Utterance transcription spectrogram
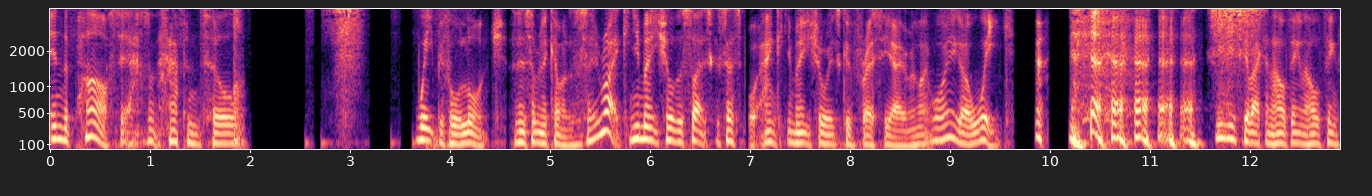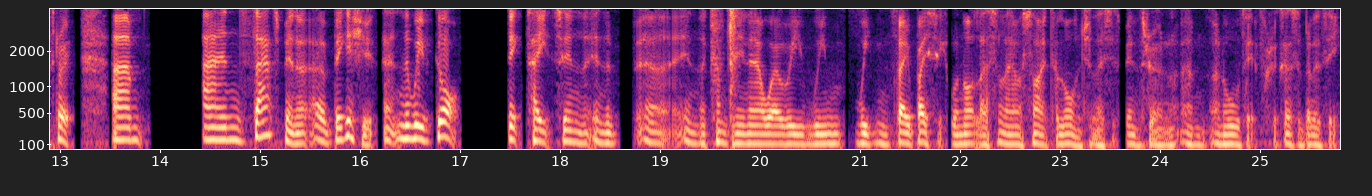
in the past it hasn't happened till week before launch, and then somebody will come on and say, "Right, can you make sure the site's accessible and can you make sure it's good for SEO?" And we're like, "Well, you got a week. You need to go back and the whole thing, the whole thing through." Um, and that's been a, a big issue. And then we've got dictates in in the uh, in the company now where we, we we they basically will not let allow a site to launch unless it's been through an, an, an audit for accessibility,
